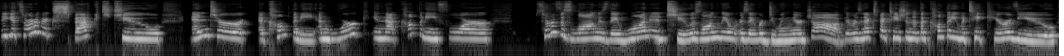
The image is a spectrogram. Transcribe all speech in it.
they could sort of expect to enter a company and work in that company for sort of as long as they wanted to, as long as they were, as they were doing their job. There was an expectation that the company would take care of you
